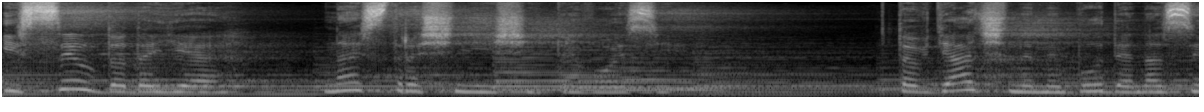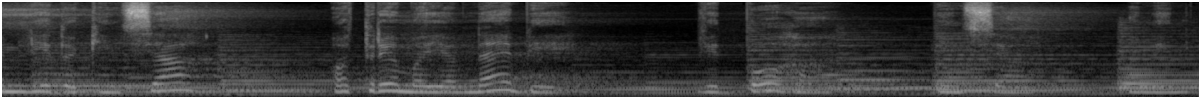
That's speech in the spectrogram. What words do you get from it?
і сил додає найстрашнішій тривозі. Хто вдячними буде на землі до кінця, отримає в небі від Бога кінця. Амінь.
